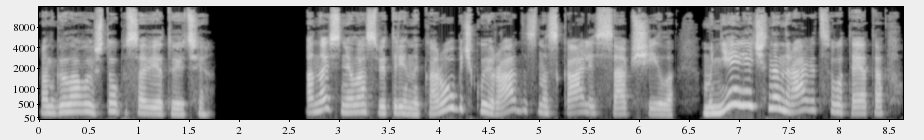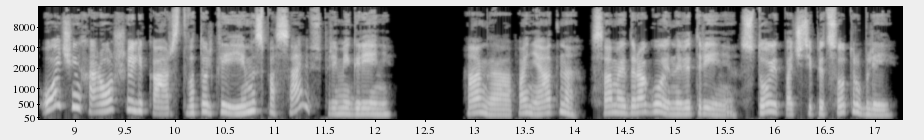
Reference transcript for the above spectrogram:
«От головы что посоветуете?» Она сняла с витрины коробочку и радостно скалясь сообщила. «Мне лично нравится вот это. Очень хорошее лекарство, только им и спасаюсь при мигрени». «Ага, понятно. Самое дорогое на витрине. Стоит почти 500 рублей».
